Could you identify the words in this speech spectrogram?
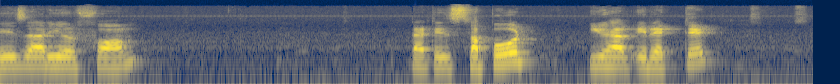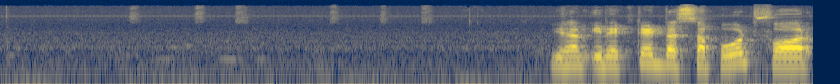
these are your form that is support you have erected you have erected the support for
